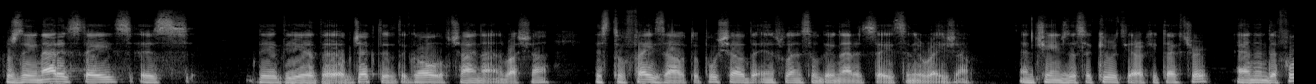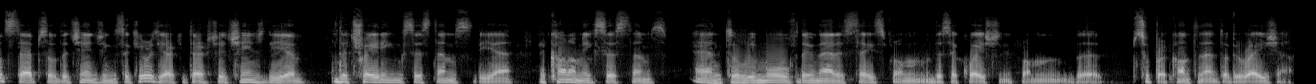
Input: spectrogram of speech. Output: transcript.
because the United States is the, the, the objective, the goal of China and Russia is to phase out, to push out the influence of the United States in Eurasia and change the security architecture. And in the footsteps of the changing security architecture, change the, uh, the trading systems, the uh, economic systems, and to remove the United States from this equation, from the supercontinent of Eurasia.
